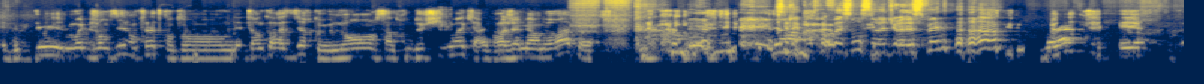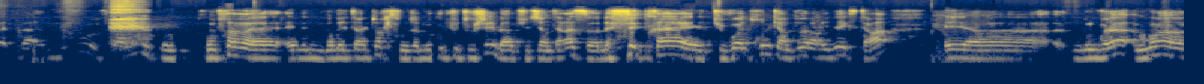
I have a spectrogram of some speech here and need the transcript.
Dès le mois de janvier, en fait, quand on était encore à se dire que non, c'est un truc de chinois qui arrivera jamais en Europe. euh, C'est la contrefaçon, ça va durer deux semaines. voilà. Et euh, en fait, bah, du coup, que ton frère euh, est dans des territoires qui sont déjà beaucoup plus touchés, bah, tu t'y intéresses euh, d'assez près et tu vois le truc un peu arriver, etc. Et euh, donc voilà, moi,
